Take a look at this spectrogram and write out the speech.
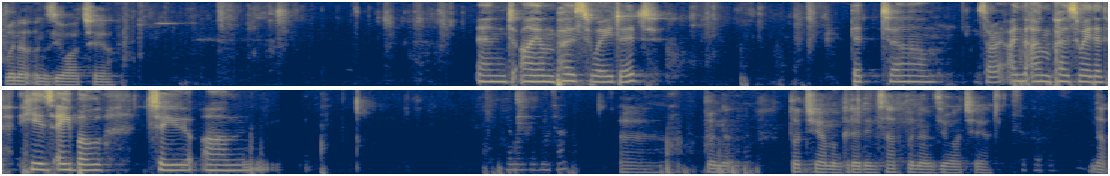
până în ziua aceea. And I am persuaded that, um, sorry, I'm, I'm persuaded he is able to. Um, Uh, Până, tot ce am încredințat până în ziua aceea. Da, da.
